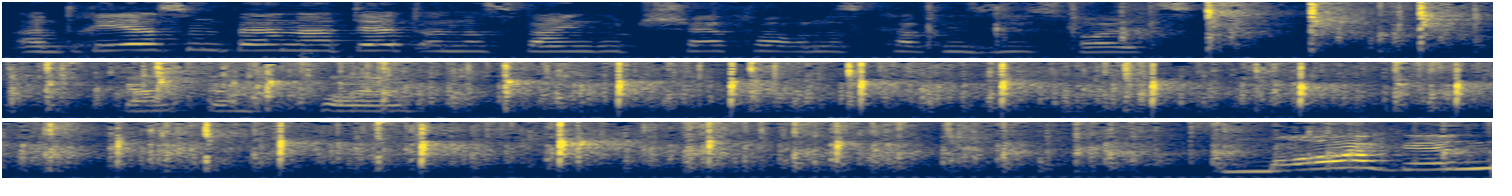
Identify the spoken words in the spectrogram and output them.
Andreas und Bernadette, an das Weingut Schäffer und das Café Süßholz. Ganz, ganz toll. Morgen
